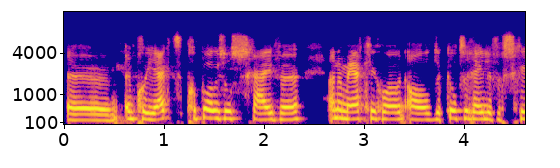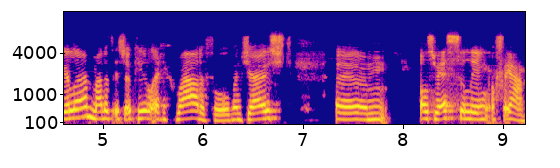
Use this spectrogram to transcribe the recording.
een projectproposal schrijven. En dan merk je gewoon al de culturele verschillen. Maar dat is ook heel erg waardevol. Want juist ehm, als westerling, of ja,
